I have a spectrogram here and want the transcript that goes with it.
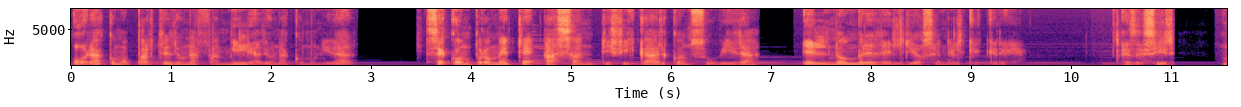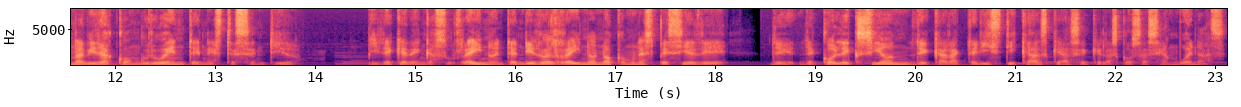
ora como parte de una familia, de una comunidad. Se compromete a santificar con su vida el nombre del Dios en el que cree. Es decir, una vida congruente en este sentido. Pide que venga su reino, entendido el reino no como una especie de, colección de características que hace que las cosas sean buenas,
